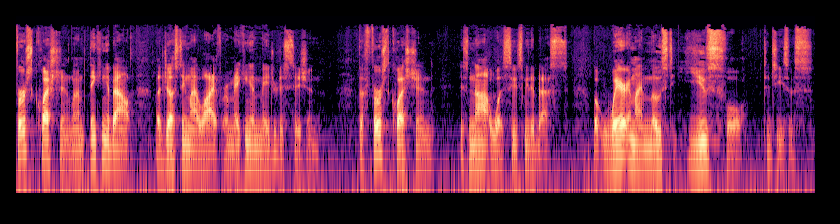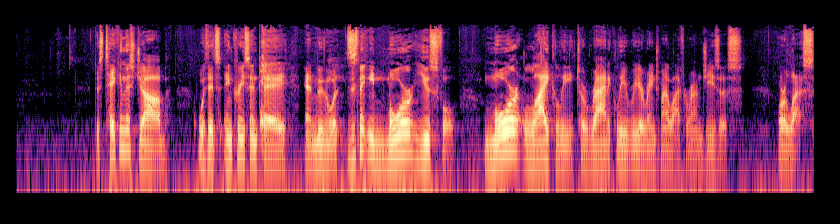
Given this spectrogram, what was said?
first question when I'm thinking about adjusting my life or making a major decision, the first question is not what suits me the best, but where am I most useful to Jesus? Does taking this job with its increase in pay and moving, what, does this make me more useful, more likely to radically rearrange my life around Jesus or less?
